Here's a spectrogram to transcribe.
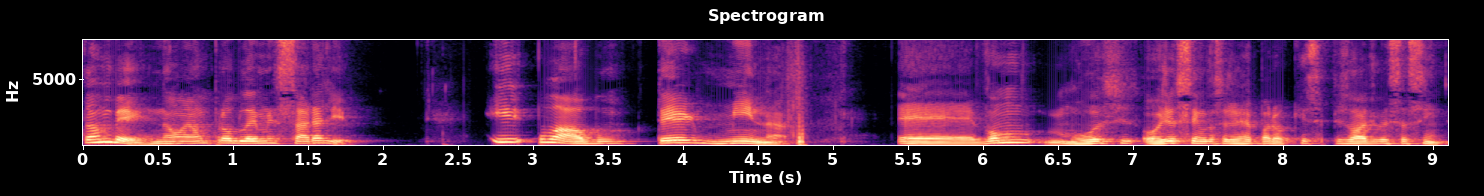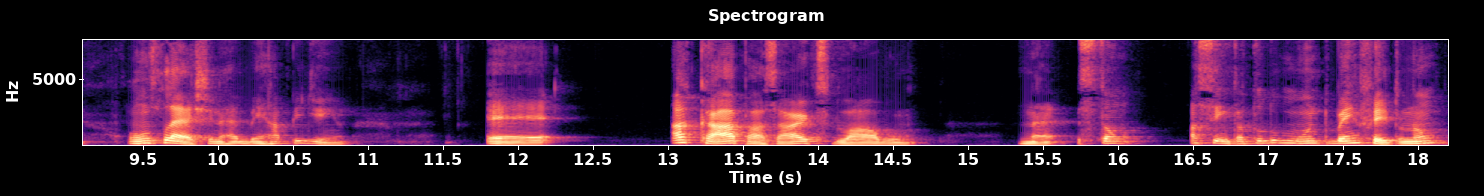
também não é um problema estar ali. E o álbum termina. É, vamos, hoje, hoje sim você já reparou que esse episódio vai ser assim, um flash, né? Bem rapidinho. É, a capa, as artes do álbum, né? Estão assim, tá tudo muito bem feito. Não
